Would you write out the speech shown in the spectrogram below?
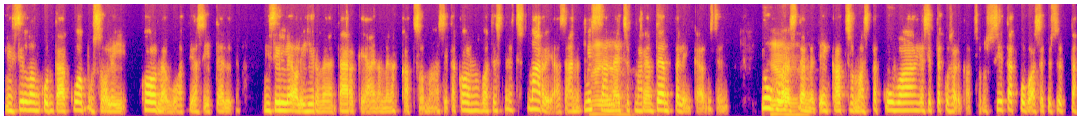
niin silloin kun tämä Kuopus oli kolme vuotta sitten, niin sille oli hirveän tärkeää aina mennä katsomaan sitä kolmenvuotista Neitsyt Mariaa. Sä että missä on Neitsyt Marian temppelin käymisen juhla, ja sitten mentiin katsomaan sitä kuvaa, ja sitten kun se oli katsonut sitä kuvaa, se kysyi, että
